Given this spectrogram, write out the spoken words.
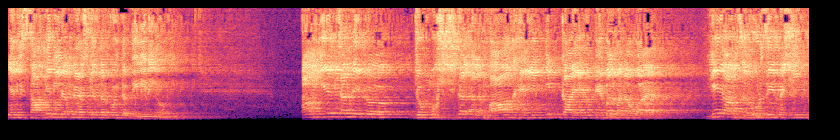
یعنی ساکن ہی رکھنا ہے، اس کے اندر کوئی تبدیلی نہیں ہوگی۔ اب یہ چند ایک جو مشکل الفاظ ہیں، ان کا ایک ٹیبل بنا ہوا ہے۔ یہ آپ ضرور ذہن نشین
